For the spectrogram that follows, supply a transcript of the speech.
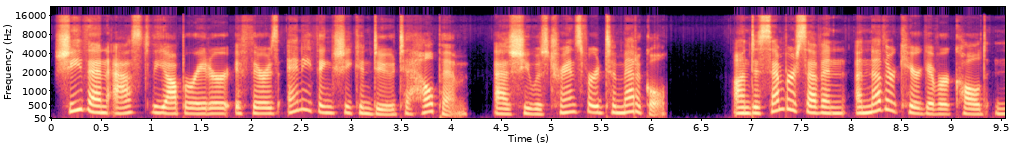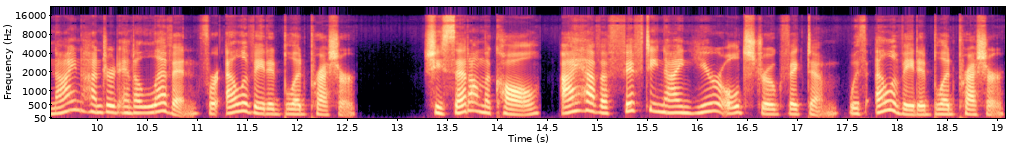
She then asked the operator if there is anything she can do to help him, as she was transferred to medical. On December 7, another caregiver called 911 for elevated blood pressure. She said on the call, I have a 59 year old stroke victim with elevated blood pressure.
